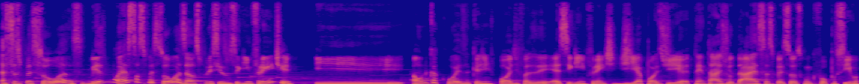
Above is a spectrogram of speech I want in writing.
Essas pessoas, mesmo essas pessoas, elas precisam seguir em frente. E a única coisa que a gente pode fazer é seguir em frente dia após dia, tentar ajudar essas pessoas com o que for possível,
